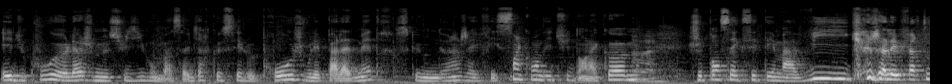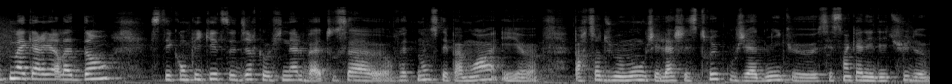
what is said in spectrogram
Et du coup euh, là je me suis dit bon bah ça veut dire que c'est le pro, je voulais pas l'admettre parce que mine de rien j'avais fait 5 ans d'études dans la com. Je pensais que c'était ma vie, que j'allais faire toute ma carrière là-dedans. C'était compliqué de se dire qu'au final, bah, tout ça, euh, en fait, non, c'était pas moi. Et euh, à partir du moment où j'ai lâché ce truc, où j'ai admis que ces cinq années d'études,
